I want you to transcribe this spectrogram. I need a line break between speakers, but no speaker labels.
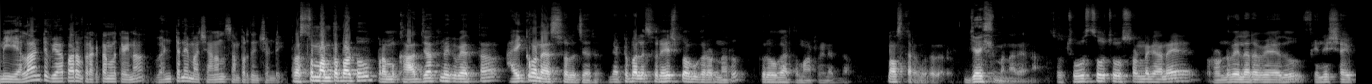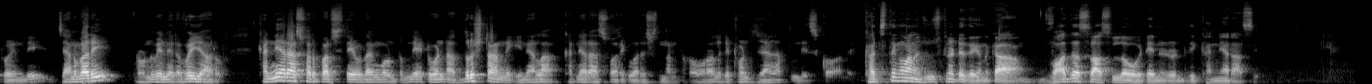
మీ ఎలాంటి వ్యాపార ప్రకటనలకైనా వెంటనే మా ఛానల్ సంప్రదించండి.
ప్రస్తుతం మనతో పాటు ప్రముఖ ఆధ్యాత్మికవేత్త ఐకాన్ ఆస్ట్రాలజర్ గట్టుపల్లి సురేష్ బాబు గారు ఉన్నారు. గురువు గారితో మాట్లాడేద్దాం. నమస్కారం గురుగారు
జై శ్రీమన్నారాయణ.
సో చూస్తూ చూస్తుండగానే రెండు వేల ఇరవై ఐదు ఫినిష్ అయిపోయింది. జనవరి రెండు వేల ఇరవై ఆరు కన్యారాశి వారి పరిస్థితి ఏ విధంగా ఉంటుంది? ఎటువంటి అదృష్టాన్ని ఈ నెల కన్యారాశి వారికి వరిస్తుంది అంటారు ఓవరాల్గా ఎటువంటి జాగ్రత్తలు తీసుకోవాలి?
ఖచ్చితంగా మనం చూసుకున్నట్టయితే కనుక ద్వాదశ రాశుల్లో ఒకటైనటువంటిది కన్యా రాశి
